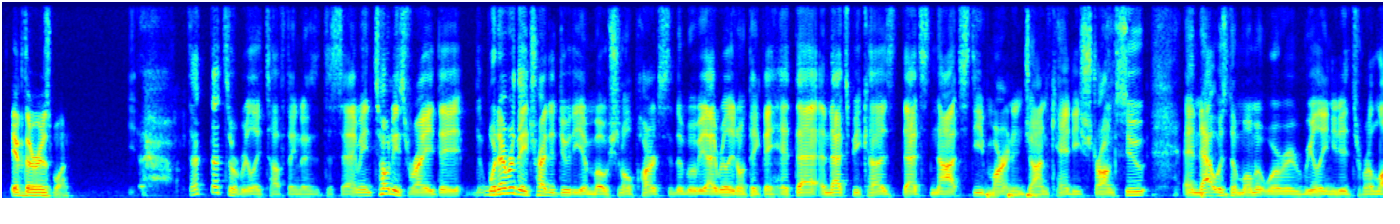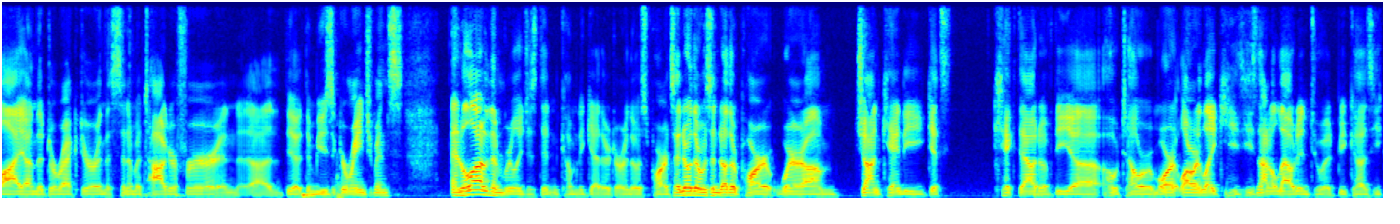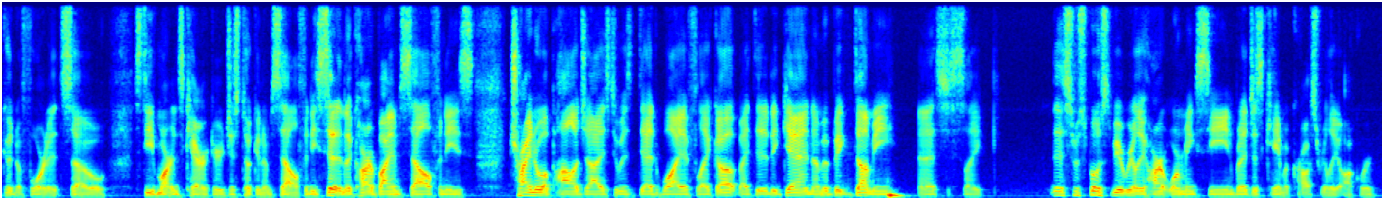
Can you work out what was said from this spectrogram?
if there is one? That that's a really tough thing to, to say. I mean, Tony's right. They whenever they try to do the emotional parts of the movie, I really don't think they hit that, and that's because that's not Steve Martin and John Candy's strong suit. And that was the moment where we really needed to rely on the director and the cinematographer and uh, the the music arrangements. And a lot of them really just didn't come together during those parts. I know there was another part where um, John Candy gets kicked out of the uh, hotel room, or, or like he's, he's not allowed into it because he couldn't afford it. So Steve Martin's character just took it himself, and he's sitting in the car by himself, and he's trying to apologize to his dead wife, like, "Oh, I did it again. I'm a big dummy." And it's just like this was supposed to be a really heartwarming scene, but it just came across really awkward.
